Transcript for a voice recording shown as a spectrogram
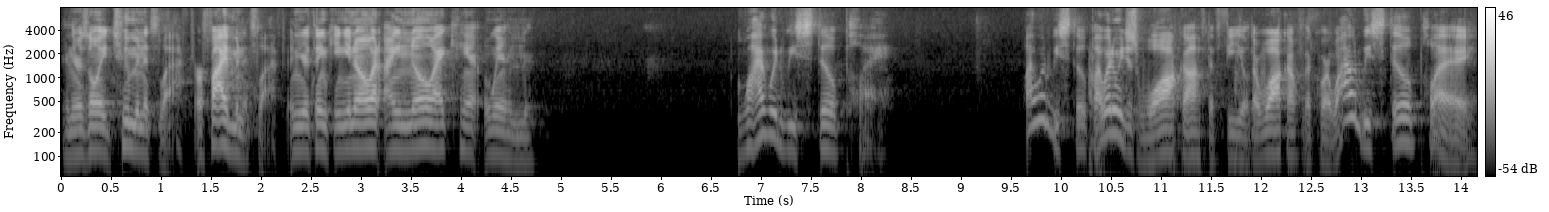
and there's only two minutes left or five minutes left, and you're thinking, you know what? I know I can't win. Why would we still play? Why would we still play? Why wouldn't we just walk off the field or walk off the court? Why would we still play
